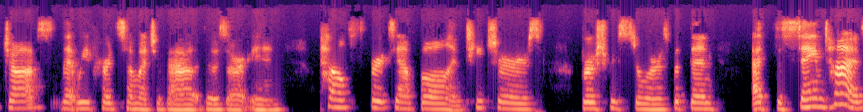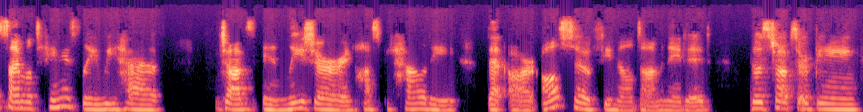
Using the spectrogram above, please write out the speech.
jobs that we've heard so much about, those are in health, for example, and teachers, grocery stores. But then at the same time, simultaneously, we have jobs in leisure and hospitality that are also female dominated. Those jobs are being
